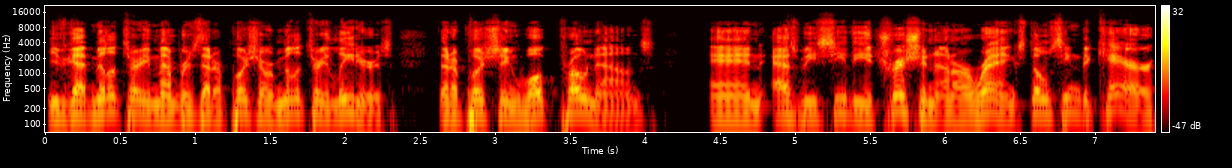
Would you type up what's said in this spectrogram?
You've got military members that are pushing, or military leaders that are pushing woke pronouns and as we see the attrition on our ranks, don't seem to care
